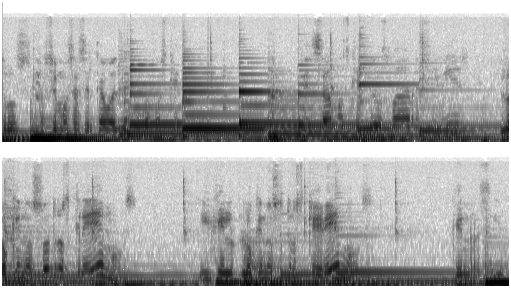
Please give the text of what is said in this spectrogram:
Nos hemos acercado a Dios como hemos querido. Pensamos que Dios va a recibir lo que nosotros creemos y que lo que nosotros queremos que Él reciba.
